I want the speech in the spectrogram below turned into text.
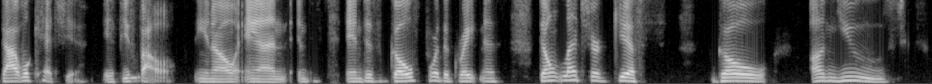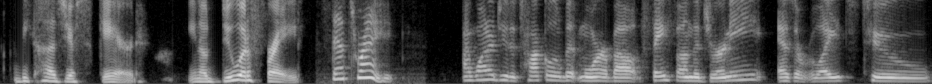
god will catch you if you mm-hmm. you know, and and just, and just go for the greatness. Don't let your gifts go unused because you're scared. You know, do it afraid. That's right. I wanted you to talk a little bit more about faith on the journey as it relates to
